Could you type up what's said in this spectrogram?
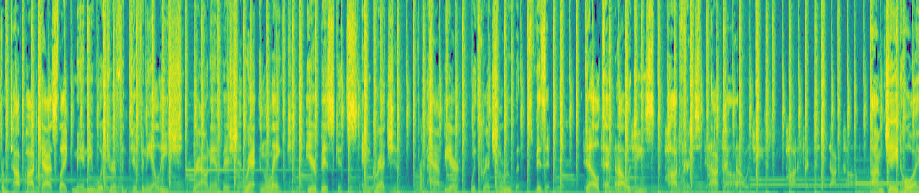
from top podcasts like Mandi Woodruff and Tiffany Aliche, Brown Ambition, Rhett and Link, Ear Biscuits, and Gretchen from Happier with Gretchen Rubens. Visit Dell Technologies Podference.com. I'm Jade Hoy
